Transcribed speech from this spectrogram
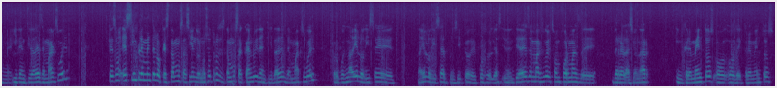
eh, identidades de Maxwell, que eso es simplemente lo que estamos haciendo. Nosotros estamos sacando identidades de Maxwell, pero pues nadie lo dice, nadie lo dice al principio del curso. Las identidades de Maxwell son formas de, de relacionar incrementos o, decrementos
